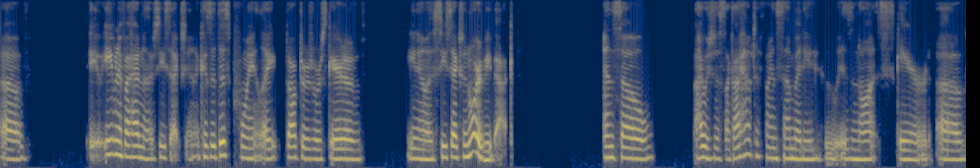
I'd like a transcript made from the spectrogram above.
of even if I had another C-section because at this point like doctors were scared of you know a C-section or a VBAC and so I was just like I have to find somebody who is not scared of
